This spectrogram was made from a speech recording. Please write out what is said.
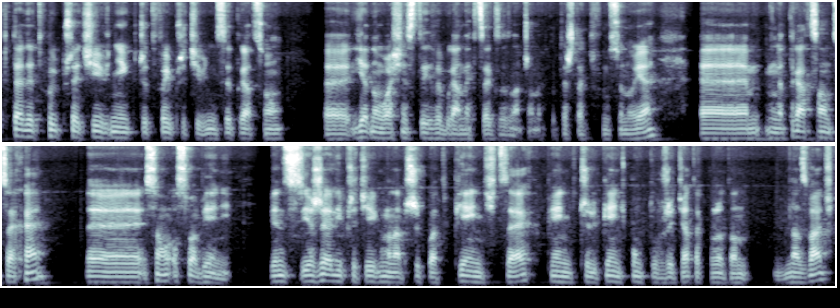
Wtedy twój przeciwnik czy twoi przeciwnicy tracą e, jedną właśnie z tych wybranych cech zaznaczonych. To też tak funkcjonuje. E, Tracą cechę, e, są osłabieni. Więc jeżeli przeciwnik ma na przykład 5 cech, 5, czyli 5 punktów życia, tak można to nazwać,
